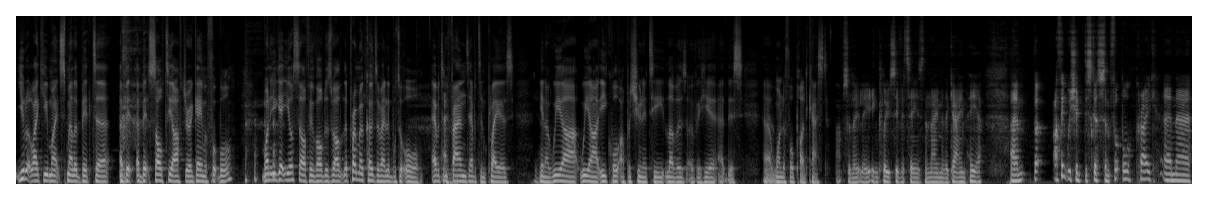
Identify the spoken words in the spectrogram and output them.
You look like you might smell a bit, uh, a bit, a bit salty after a game of football. Why don't you get yourself involved as well? The promo code's available to all Everton fans, Everton players. You know, we are we are equal opportunity lovers over here at this uh, wonderful podcast. Absolutely. Inclusivity is the name of the game here. Um, but I think we should discuss some football, Craig. And uh,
